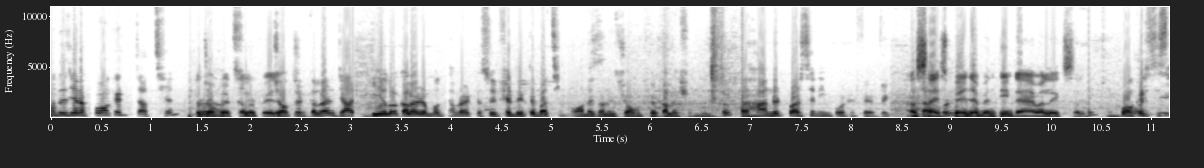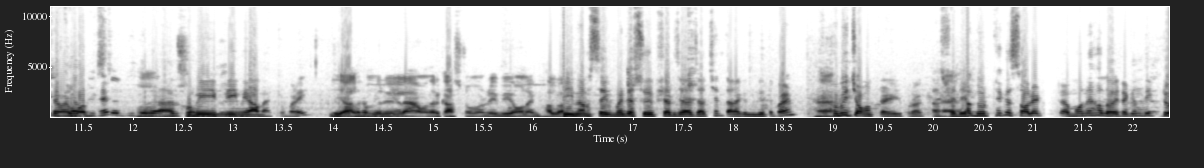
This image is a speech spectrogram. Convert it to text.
মধ্যে যেটা পকেট চাচ্ছেন chocolate color পেয়ে যাচ্ছেন। চকলেট কালার যার ইয়েলো কালারের মধ্যে আমরা একটা সুইপশার্ট দেখতে পাচ্ছি অনেক অনেক চমৎকার কালেকশন কিন্তু। হান্ড্রেড পার্সেন্ট ইম্পোর্টেড ফেব্রিক আর সাইজ পেয়ে যাবেন তিনটা এমএল এক্সেল পকেট সিস্টেমের মধ্যে খুবই প্রিমিয়াম জি আলহামদুলিল্লাহ আমাদের কাস্টমার রিভিউ অনেক ভালো। প্রিমিয়াম সেগমেন্টের যারা যাচ্ছেন তারা কিন্তু নিতে পারেন। হ্যাঁ। খুবই চমৎকার এই প্রোডাক্ট আসলে। দূর থেকে সলিড মনে হলো এটা কিন্তু একটু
